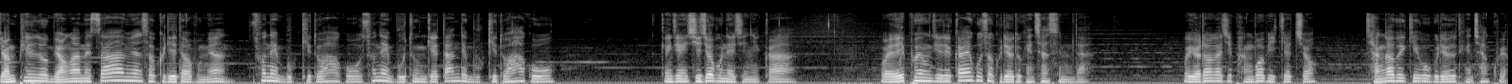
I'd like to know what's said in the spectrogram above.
연필로 명암을 쌓으면서 그리다 보면 손에 묻기도 하고 손에 묻은 게 딴 데 묻기도 하고 굉장히 지저분해지니까 뭐 A4 용지를 깔고서 그려도 괜찮습니다. 뭐 여러 가지 방법이 있겠죠. 장갑을 끼고 그려도 괜찮고요.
